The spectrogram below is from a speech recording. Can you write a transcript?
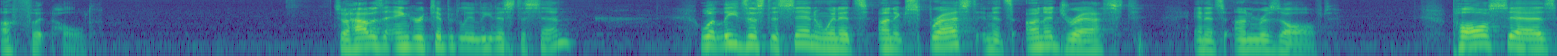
a foothold. So, how does anger typically lead us to sin? It leads us to sin when it's unexpressed and it's unaddressed and it's unresolved. Paul says,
